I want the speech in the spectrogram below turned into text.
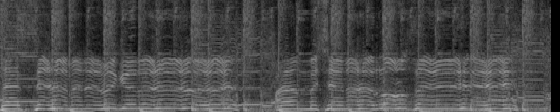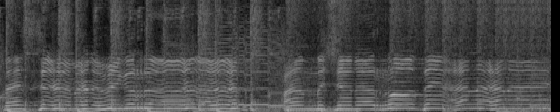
Sesimin migre Amçene roze Sesimin migre Amçene roze hele hele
